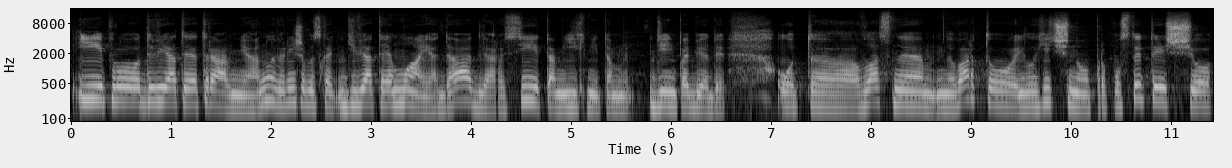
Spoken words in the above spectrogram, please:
І про 9 травня, ну вірніше буду сказати, 9 мая да, для Росії, там їхній там День Побєди. От е, власне варто і логічно пропустити, що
